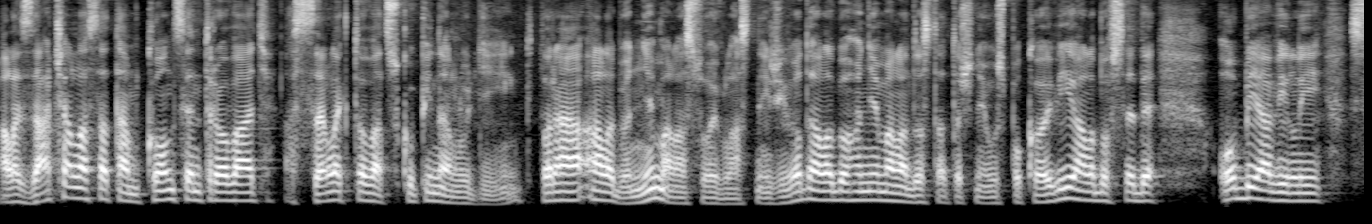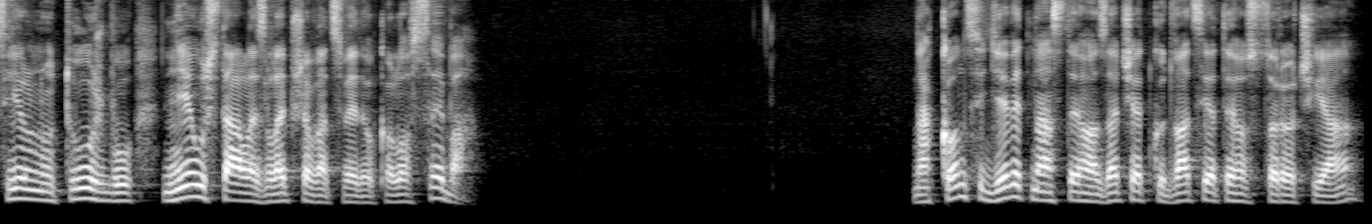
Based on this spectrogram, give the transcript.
Ale začala sa tam koncentrovať a selektovať skupina ľudí, ktorá alebo nemala svoj vlastný život, alebo ho nemala dostatočne uspokojivý, alebo v sebe objavili silnú túžbu neustále zlepšovať svet okolo seba. Na konci 19. a začiatku 20. storočia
